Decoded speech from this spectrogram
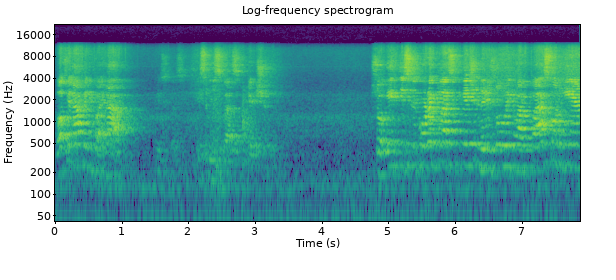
What can happen if I have? It's a misclassification. So if this is the correct classification, there is no way to have class 1 here.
